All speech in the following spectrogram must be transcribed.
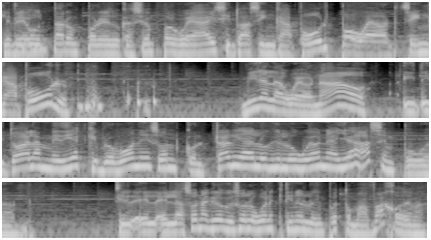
le preguntaron por educación por weá y citó a Singapur, po weón. Singapur. Mira la weonao. Y, y todas las medidas que propone son contrarias a lo que los weones allá hacen, po weón. En, en la zona creo que son los weones que tienen los impuestos más bajos además.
